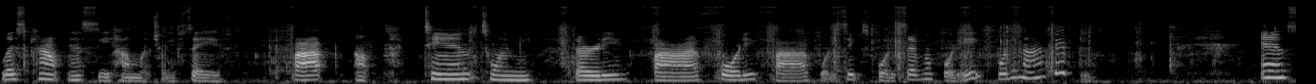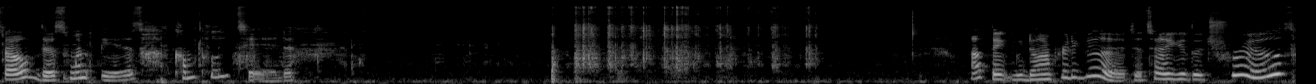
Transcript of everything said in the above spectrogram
let's count and see how much we've saved. 5, uh, 10, 20, 30, 5, 45, 46, 47, 48, 49, 50. And so this one is completed. I think we're doing pretty good. To tell you the truth,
